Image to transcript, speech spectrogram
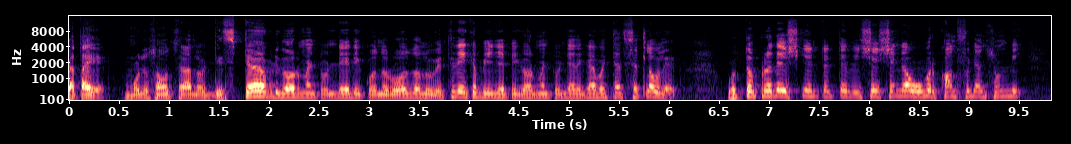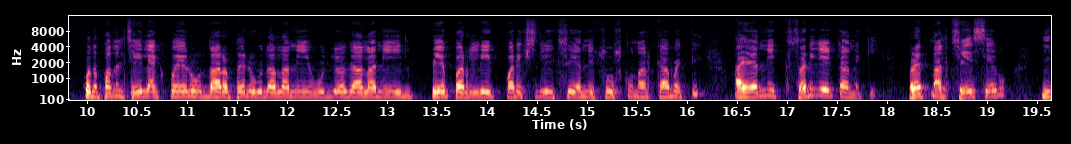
గత మూడు సంవత్సరాలు డిస్టర్బ్డ్ గవర్నమెంట్ ఉండేది కొన్ని రోజులు వ్యతిరేక బీజేపీ గవర్నమెంట్ ఉండేది కాబట్టి అది సెటిల్ అవ్వలేదు. ఉత్తరప్రదేశ్కి ఏంటంటే విశేషంగా ఓవర్ కాన్ఫిడెన్స్ ఉంది. కొన్ని పనులు చేయలేకపోయారు ధర పెరుగుదలని ఉద్యోగాలని పేపర్ లీక్ పరీక్ష లీక్స్ ఇవన్నీ చూసుకున్నారు కాబట్టి అవన్నీ సరి చేయటానికి ప్రయత్నాలు చేశారు. ఈ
